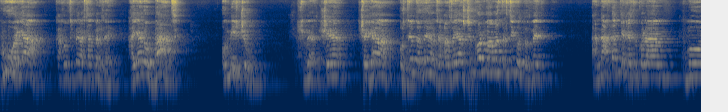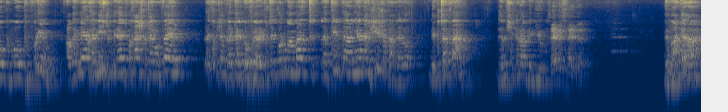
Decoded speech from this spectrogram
הוא היה, ככה הוא סיפר לסטמר הזה, היה לו בת או מישהו שהיה עושה את זה, אז היה כל מאמץ להשיג אותו. זאת אומרת, אנחנו מתייחס לכולם כמו, כמו כופרים, אבל אם היה לך מישהו בני המשפחה שלך שנופל, עכשיו להקל כופר, היית עושה כל מאמץ להציל את העניין האישי שלך, זה לא... מבצרך. זה מה שקרה בדיוק. זה בסדר. ומה קרה?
